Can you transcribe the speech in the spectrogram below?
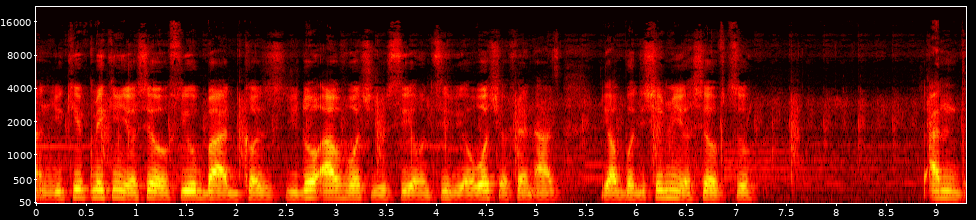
and you keep making yourself feel bad because you don't have what you see on TV or what your friend has, you are body shaming yourself too. And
